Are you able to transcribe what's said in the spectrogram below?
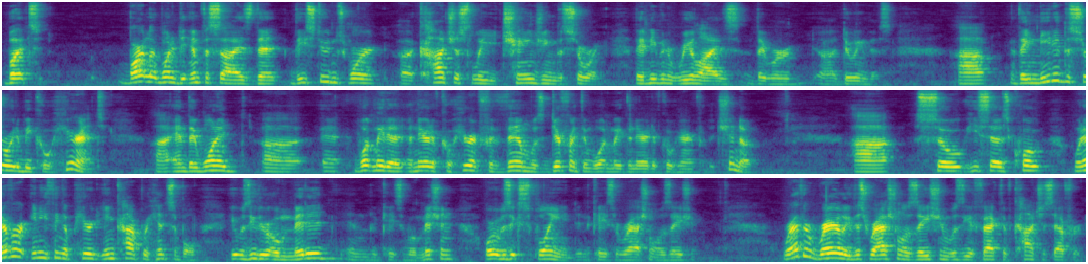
But Bartlett wanted to emphasize that these students weren't uh, consciously changing the story. They didn't even realize they were uh, doing this. Uh, they needed the story to be coherent, uh, and they wanted uh, what made a, a, narrative coherent for them was different than what made the narrative coherent for the Chinook. Uh, so he says, quote, whenever anything appeared incomprehensible, it was either omitted in the case of omission, or it was explained in the case of rationalization. Rather rarely, this rationalization was the effect of conscious effort.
